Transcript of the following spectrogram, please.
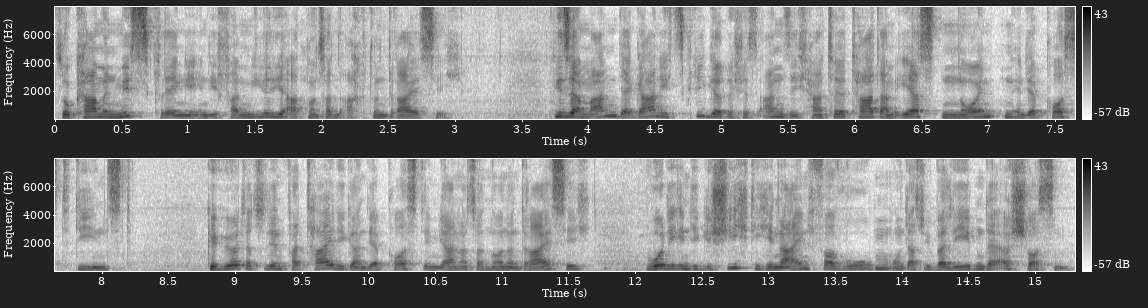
So kamen Missklänge in die Familie ab 1938. Dieser Mann, der gar nichts Kriegerisches an sich hatte, tat am 1.9. in der Post Dienst, gehörte zu den Verteidigern der Post im Jahr 1939, wurde in die Geschichte hineinverwoben und als Überlebender erschossen.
